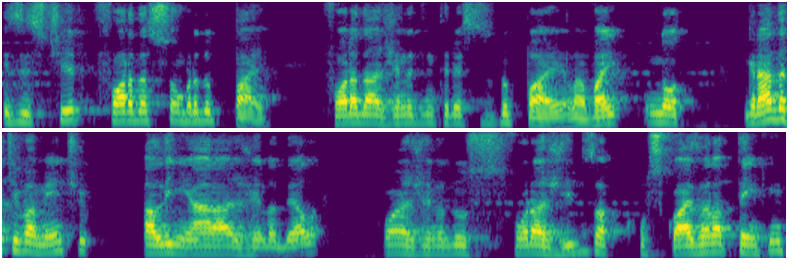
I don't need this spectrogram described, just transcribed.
existir fora da sombra do pai, fora da agenda de interesses do pai. Ela vai no, gradativamente alinhar a agenda dela com a agenda dos foragidos, os quais ela tem que,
